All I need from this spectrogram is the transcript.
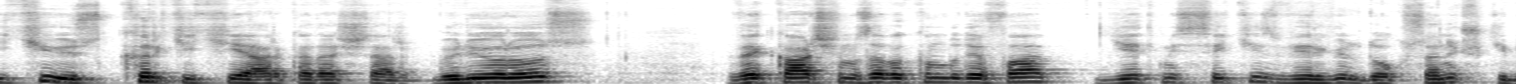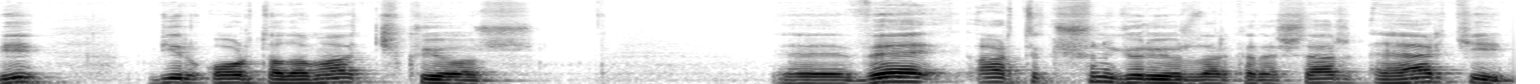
242'ye arkadaşlar bölüyoruz. Ve karşımıza bakın bu defa 78,93 gibi bir ortalama çıkıyor. Ee, ve artık şunu görüyoruz arkadaşlar. Eğer ki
